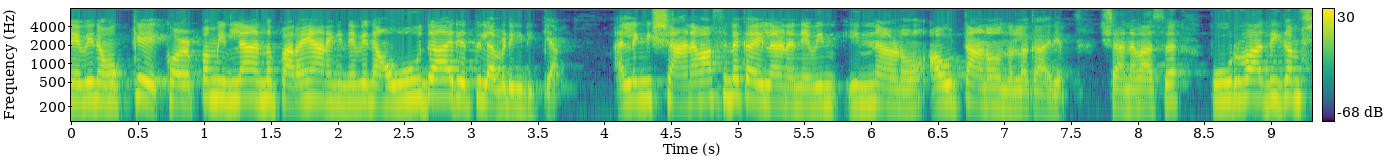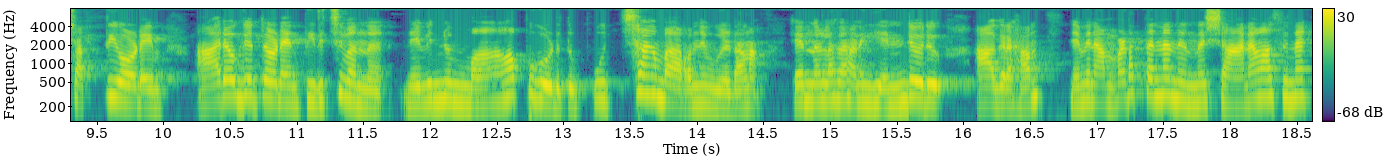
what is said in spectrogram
നെവിൻ ഓക്കെ കുഴപ്പമില്ല എന്ന് പറയുകയാണെങ്കിൽ നെവിൻ ഔദാര്യത്തിൽ അവിടെ ഇരിക്കാം. അല്ലെങ്കിൽ ഷാനവാസിന്റെ കയ്യിലാണ് നെവിൻ ഇന്നാണോ ഔട്ടാണോ എന്നുള്ള കാര്യം. ഷാനവാസ് പൂർവാധികം ശക്തിയോടെയും ആരോഗ്യത്തോടെയും തിരിച്ചു വന്ന് നെവിന് മാപ്പ് കൊടുത്ത് പുച്ഛം പറഞ്ഞു വിടണം എന്നുള്ളതാണ് എന്റെ ഒരു ആഗ്രഹം. നെവിൻ അവിടെ തന്നെ നിന്ന് ഷാനവാസിനെ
